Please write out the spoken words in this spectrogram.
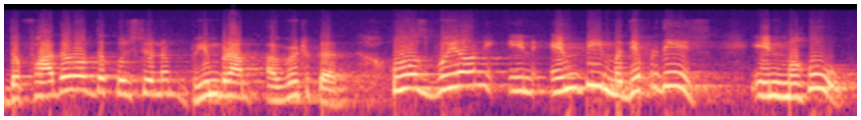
The father of the constitution, Bhimrao Ambedkar, who was born in MP, Madhya Pradesh, in Mhow.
